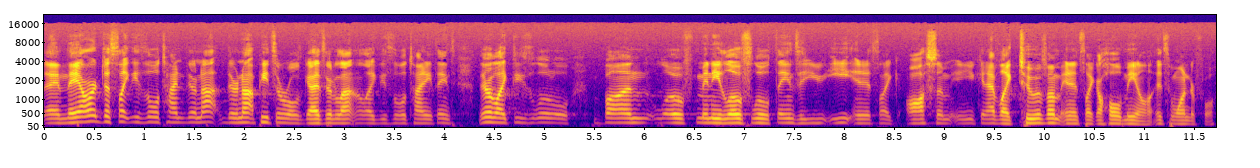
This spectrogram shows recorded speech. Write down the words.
and they aren't just like these little tiny. They're not. They're not pizza rolls, guys. They're not like these little tiny things. They're like these little bun loaf, mini loaf, little things that you eat, and it's like awesome. And you can have like two of them, and it's like a whole meal. It's wonderful.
